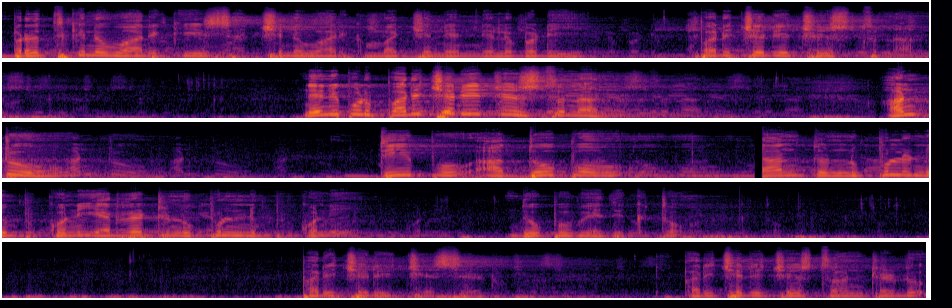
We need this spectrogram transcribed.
బ్రతికిన వారికి సచ్చిన వారికి మధ్య నేను నిలబడి పరిచర్య చేస్తున్నాను. నేను ఇప్పుడు పరిచర్య చేస్తున్నాను. అంటూ దీపు ఆ ధూపం దాంతో నుప్పులు నింపుకొని ఎర్రటి నుప్పులు నింపుకొని ధూపవేదికతో పరిచర్య చేశాడు. పరిచర్య చేస్తూ అంటాడు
